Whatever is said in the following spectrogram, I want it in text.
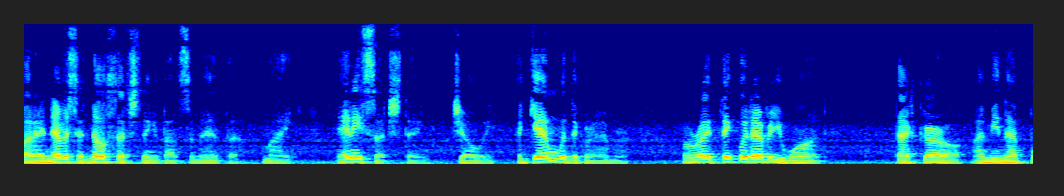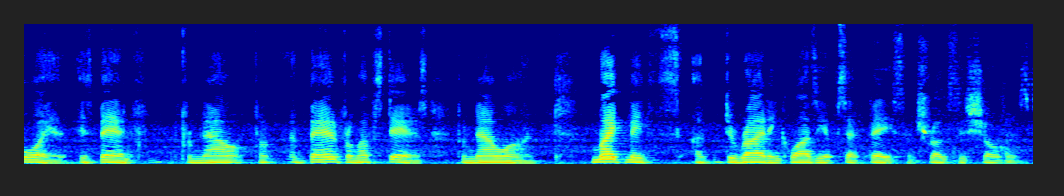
But I never said no such thing about Samantha. Mike. Any such thing. Joey. Again with the grammar. All right, think whatever you want. That girl, I mean that boy, is banned from now, from banned from upstairs from now on. Mike makes a deriding, quasi-upset face and shrugs his shoulders.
